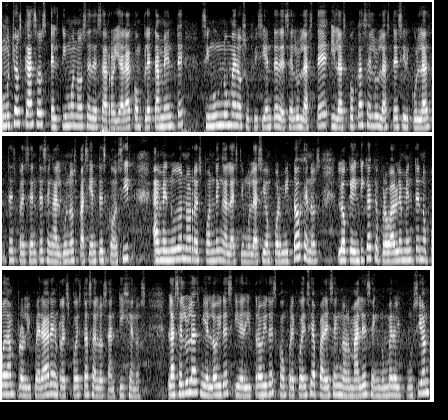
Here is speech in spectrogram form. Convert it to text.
muchos casos, el timo no se desarrollará completamente sin un número suficiente de células T y las pocas células T circulantes presentes en algunos pacientes con SID a menudo no responden a la estimulación por mitógenos, lo que indica que probablemente no puedan proliferar en respuestas a los antígenos. Las células mieloides y eritroides con frecuencia parecen normales en número y función,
